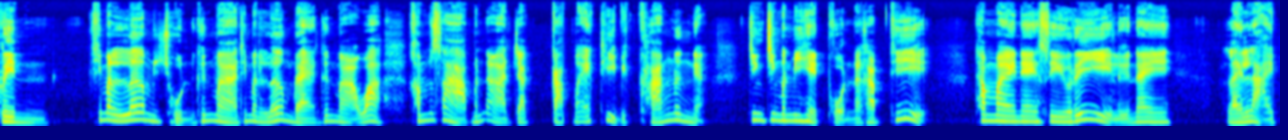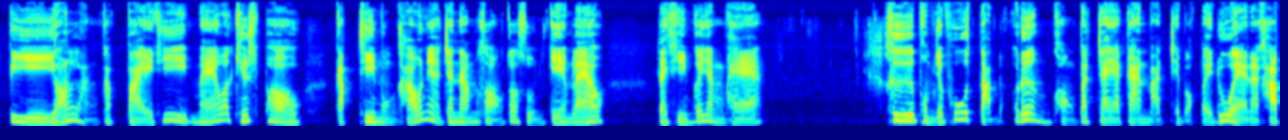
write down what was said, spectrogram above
กลิ่นที่มันเริ่มฉุนขึ้นมาที่มันเริ่มแรงขึ้นมาว่าคำสาปมันอาจจะกลับมาแอคทีฟอีกครั้งหนึ่งเนี่ย จริง ๆ มันมีเหตุผลนะครับที่ทำไมในซีรีส์หรือในหลาย ๆ ปีย้อนหลังกลับไปที่แม้ว่าคริสพอลกับทีมของเขาเนี่ยจะนำสองต่อศูนย์เกมแล้ว แต่ทีมก็ยังแพ้ คือผมจะพูดตัดเรื่องของปัจจัยอาการบาดเจ็บออกไปด้วยนะครับ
